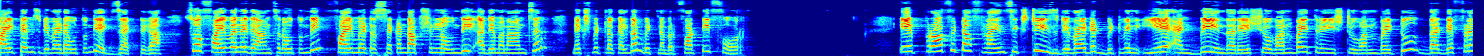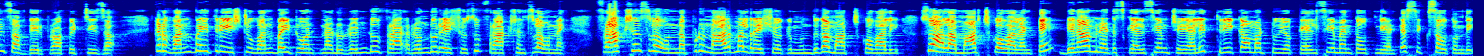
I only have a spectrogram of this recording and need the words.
ఫైవ్ టైమ్స్ డివైడ్ అవుతుంది ఎగ్జాక్ట్గా. సో ఫైవ్ అనేది ఆన్సర్ అవుతుంది. ఫైవ్ మీటర్స్ సెకండ్ ఆప్షన్లో ఉంది అదే మన ఆన్సర్. నెక్స్ట్ బిట్లోకి వెళ్దాం bit number forty four. A profit of 960 is divided between A and B in the ratio 1 by 3 is to 1 by 2. The difference of their profits is uh, ఇక్కడ one by three is to one by two అంటున్నాడు. రెండు ఫ్రా రెండు రేషియోస్ ఫ్రాక్షన్స్లో ఉన్నాయి. ఫ్రాక్షన్స్లో ఉన్నప్పుడు నార్మల్ రేషియోకి ముందుగా మార్చుకోవాలి. సో అలా మార్చుకోవాలంటే డినామినేటర్స్కి ఎల్సిఎం చేయాలి. త్రీ కామా టూ యొక్క ఎల్సిఎం ఎంత అవుతుంది అంటే సిక్స్ అవుతుంది.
